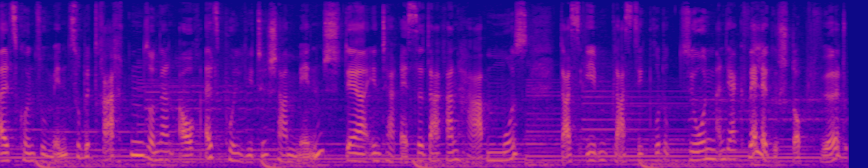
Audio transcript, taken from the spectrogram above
als Konsument zu betrachten, sondern auch als politischer Mensch, der Interesse daran haben muss, dass eben Plastikproduktion an der Quelle gestoppt wird,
